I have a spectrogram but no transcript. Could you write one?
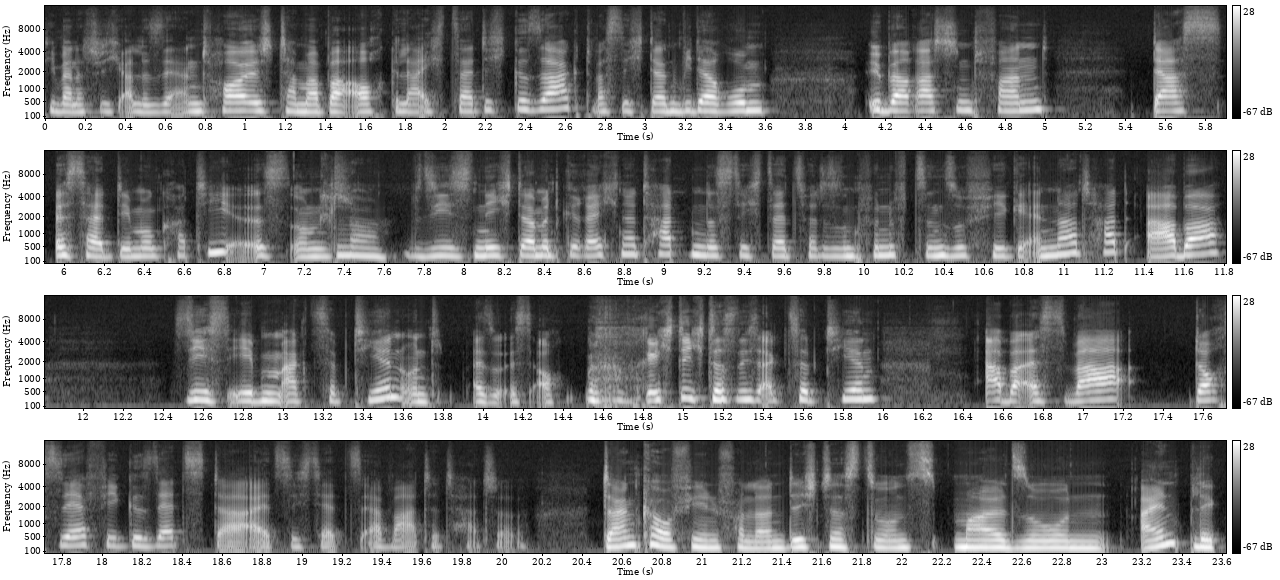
die waren natürlich alle sehr enttäuscht, haben aber auch gleichzeitig gesagt, was ich dann wiederum überraschend fand, dass es halt Demokratie ist und Klar. sie es nicht damit gerechnet hatten, dass sich seit 2015 so viel geändert hat, aber sie es eben akzeptieren und also ist auch richtig, dass sie es akzeptieren. Aber es war doch sehr viel gesetzter, als ich es jetzt erwartet hatte. Danke auf jeden Fall an dich, dass du uns mal so einen Einblick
